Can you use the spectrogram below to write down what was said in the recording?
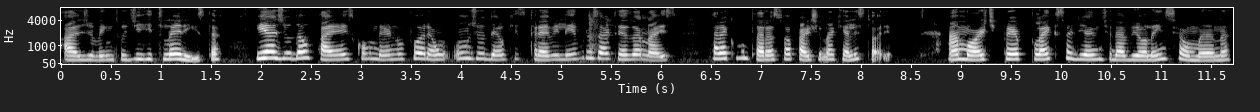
a juventude hitlerista e ajuda o pai a esconder no porão um judeu que escreve livros artesanais para contar a sua parte naquela história. A morte, perplexa diante da violência humana,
